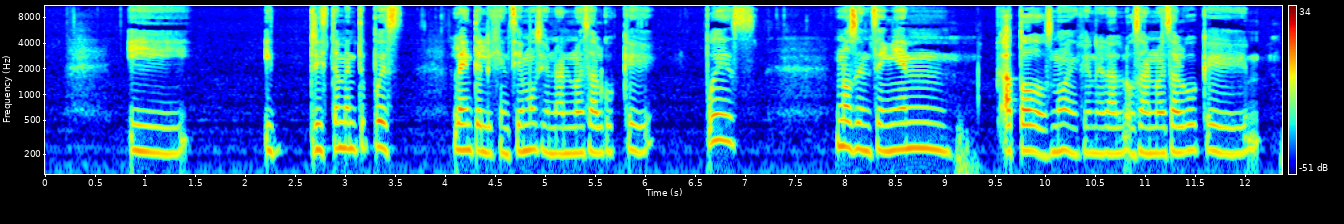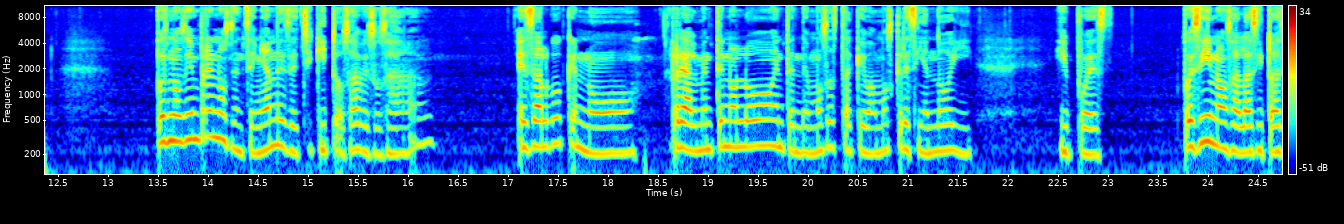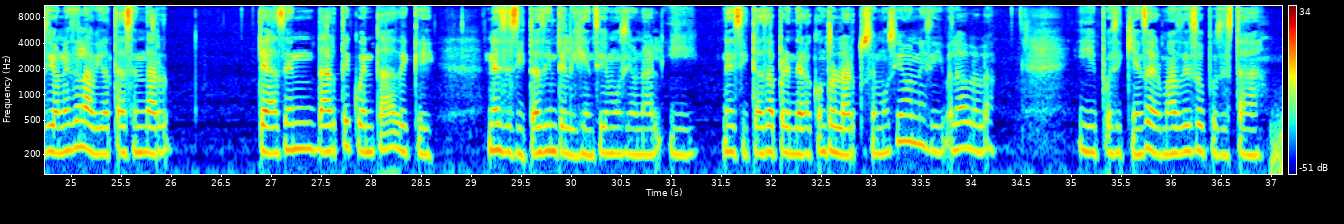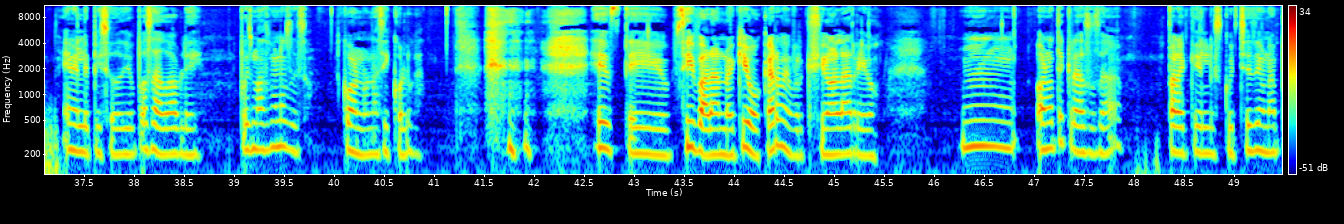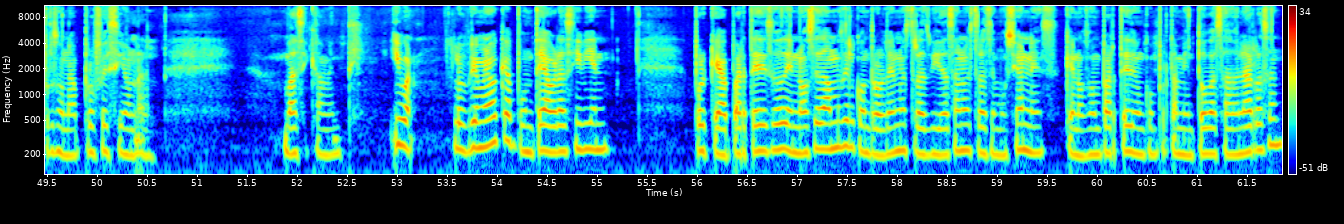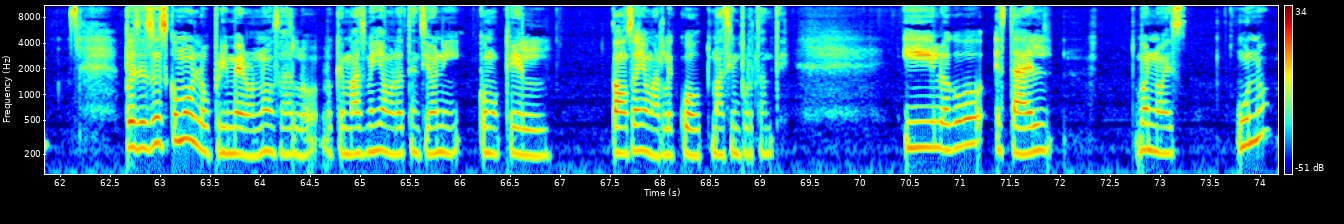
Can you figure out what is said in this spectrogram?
Y, y tristemente pues la inteligencia emocional no es algo que pues nos enseñen a todos, ¿no? En general, o sea, no es algo que pues no siempre nos enseñan desde chiquitos, ¿sabes? O sea, es algo que no realmente no lo entendemos hasta que vamos creciendo y, y pues, pues sí, no, o sea, las situaciones en la vida te hacen dar, te hacen darte cuenta de que necesitas inteligencia emocional y necesitas aprender a controlar tus emociones y bla, bla, bla. Y pues si quieren saber más de eso, pues está en el episodio pasado hablé pues más o menos de eso con una psicóloga. este, sí, para no equivocarme, porque si no la riego. Mm, o no te creas, o sea, para que lo escuches de una persona profesional, básicamente. Y bueno, lo primero que apunté ahora sí bien, porque aparte de eso de no cedamos el control de nuestras vidas a nuestras emociones, que no son parte de un comportamiento basado en la razón, pues eso es como lo primero, ¿no? O sea, lo, lo que más me llamó la atención y como que el, vamos a llamarle quote más importante. Y luego está el, bueno, es uno,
